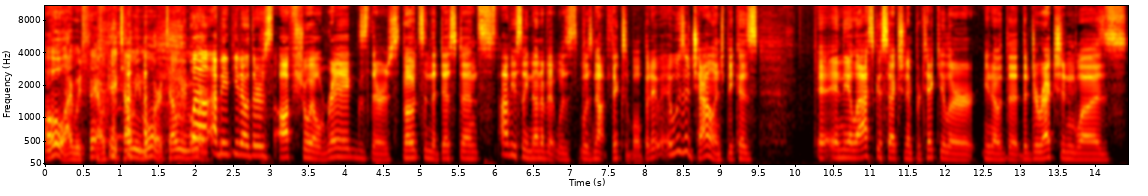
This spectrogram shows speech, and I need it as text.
Oh, I would think. Okay, tell me more. Tell me more. Well, I mean, you know, there's offshore rigs, there's boats in the distance. Obviously, none of it was was not fixable, but it, it was a challenge because in the Alaska section in particular, you know, the the direction was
